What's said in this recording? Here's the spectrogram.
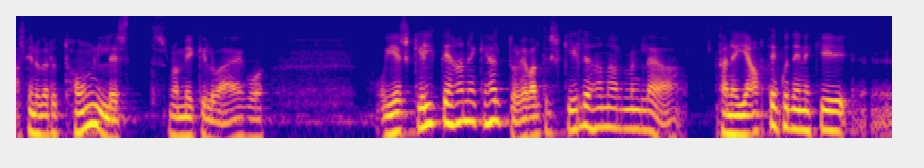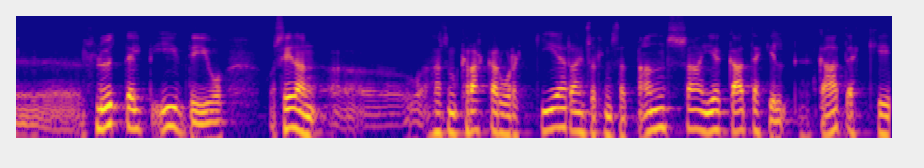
allt í nú verður tónlist svona mikilvæg og, og ég skildi hann ekki heldur, hef aldrei skildið hann almenlega þannig ég átti einhvern veginn ekki uh, hlutdeild í því og, og síðan uh, það sem krakkar voru að gera eins og allins að dansa ég gati ekki, gat ekki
